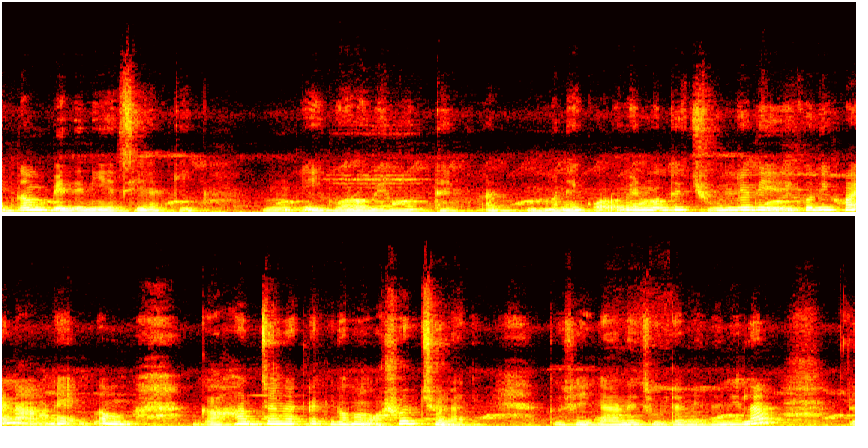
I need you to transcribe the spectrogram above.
একদম বেঁধে নিয়েছি আর কি এই গরমের মধ্যে। আর মানে গরমের মধ্যে চুল যদি এদিক ওদিক হয় না মানে একদম গা হাত যেন একটা কীরকম অসহ্য লাগে। তো সেই কারণে চুলটা বেঁধে নিলাম। তো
